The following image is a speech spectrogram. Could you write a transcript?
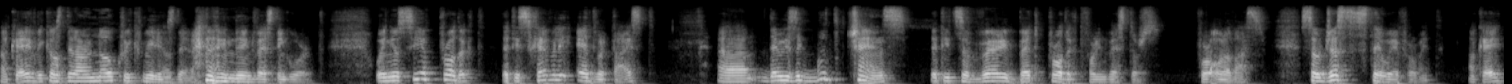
okay? Because there are no quick millions there in the investing world. When you see a product that is heavily advertised, uh, there is a good chance that it's a very bad product for investors for all of us. So just stay away from it. Okay?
